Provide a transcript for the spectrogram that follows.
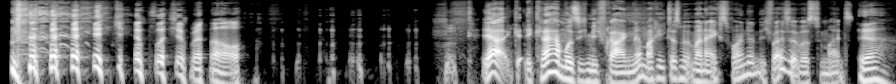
ich kenne solche Männer auch. Ja, klar muss ich mich fragen, ne? Mache ich das mit meiner Ex-Freundin? Ich weiß ja, was du meinst. Ja,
